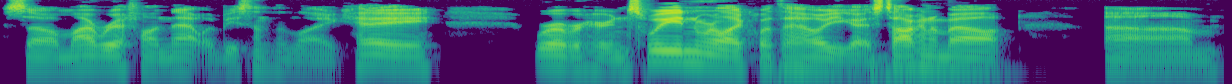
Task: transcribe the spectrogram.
So my riff on that would be something like, "Hey, we're over here in Sweden. We're like, what the hell are you guys talking about? Um,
